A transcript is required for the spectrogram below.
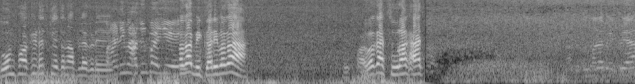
दोन पॉकेट आहेत केतन आपल्याकडे. आणि मग अजून पाहिजे. बघा भिकारी बघा. बघा चुरा खात. तुम्हाला भेटूया.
